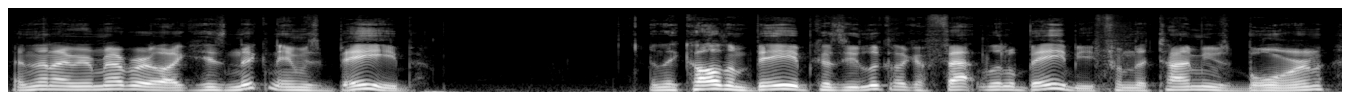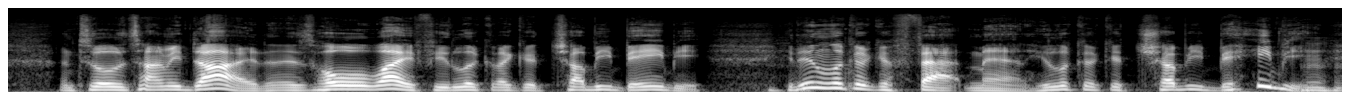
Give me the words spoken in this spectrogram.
and then i remember like his nickname is babe and they called him Babe because he looked like a fat little baby from the time he was born until the time he died. His whole life, he looked like a chubby baby. He didn't look like a fat man. He looked like a chubby baby. Mm-hmm.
